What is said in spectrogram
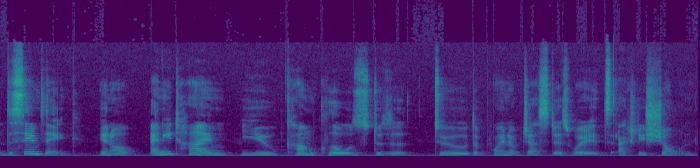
the same thing you know anytime you come close to the to the point of justice where it's actually shown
